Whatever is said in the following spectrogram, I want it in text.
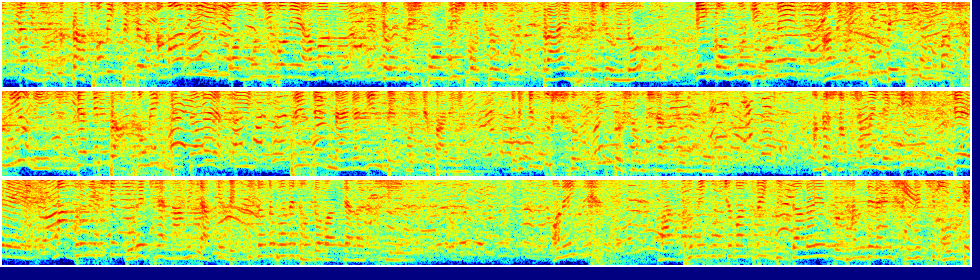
একটা প্রাথমিক বিদ্যালয় আমার এই কর্মজীবনে আমার চৌত্রিশ পঁয়ত্রিশ বছর প্রায় হতে চলল। এই কর্মজীবনে আমি কিন্তু দেখিনি বা শুনিও নি যে একটি প্রাথমিক বিদ্যালয় একটি প্রিন্টেড ম্যাগাজিন বের করতে পারে। এটা কিন্তু সত্যিই প্রশংসার যোগ্য আমরা সবসময় দেখি যে মাধ্যমিক সে করেছেন, আমি তাকে ব্যক্তিগতভাবে ধন্যবাদ জানাচ্ছি। অনেক মাধ্যমিক, উচ্চ মাধ্যমিক বিদ্যালয়ের প্রধানদের আমি শুনেছি বলতে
